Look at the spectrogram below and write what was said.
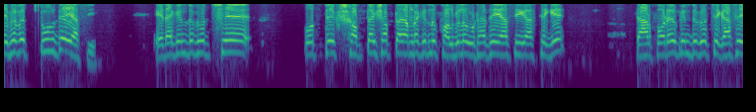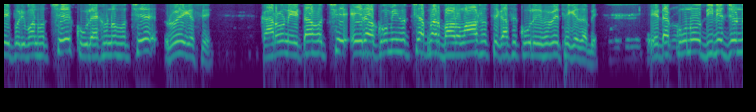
এইভাবে তুলতেই আসি। এটা কিন্তু হচ্ছে প্রত্যেক সপ্তাহে সপ্তাহে আমরা কিন্তু ফলগুলো উঠাতেই আসি গাছ থেকে। তারপরেও কিন্তু হচ্ছে গাছে এই পরিমাণ হচ্ছে কুল এখনও হচ্ছে রয়ে গেছে। কারণ এটা হচ্ছে এরকমই হচ্ছে আপনার বারো মাস হচ্ছে গাছে কুল এইভাবে থেকে যাবে। এটা কোনো দিনের জন্য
